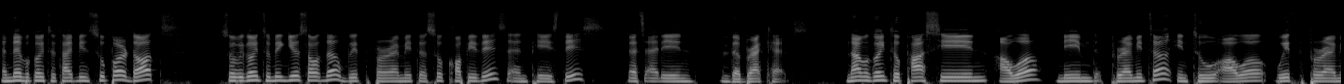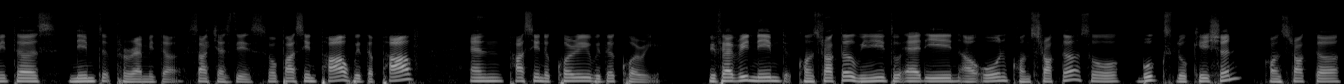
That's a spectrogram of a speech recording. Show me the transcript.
And then we're going to type in super dots. So we're going to make use of the with parameter. So copy this and paste this. Let's add in the brackets. Now we're going to pass in our named parameter into our with parameters named parameter, such as this. So pass in path with the path and pass in the query with the query. With every named constructor, we need to add in our own constructor. So books location constructor,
